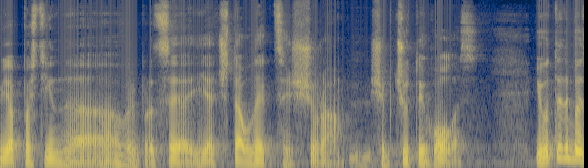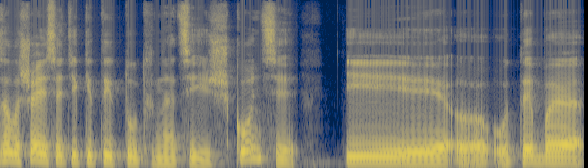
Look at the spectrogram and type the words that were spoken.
я постійно говорю про це. Я читав лекції щурам, щоб чути голос. І от тебе залишається тільки ти тут, на цій шконці, І е, у тебе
